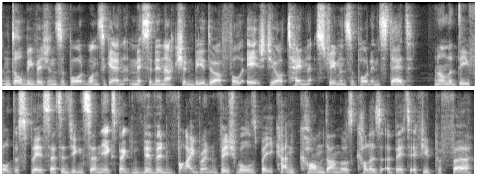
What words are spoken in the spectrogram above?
And Dolby Vision support once again missing in action, but you do have full HDR10 streaming support instead. And on the default display settings, you can certainly expect vivid, vibrant visuals, but you can calm down those colors a bit if you'd prefer.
